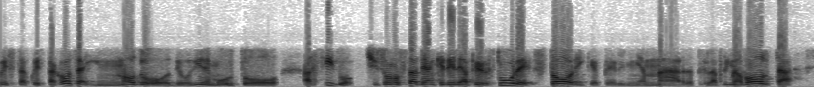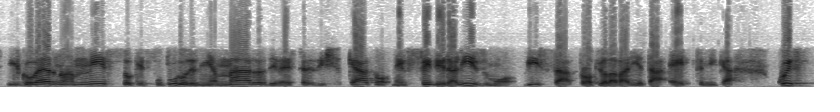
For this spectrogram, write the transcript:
questa, questa, cosa in modo, devo dire, molto assiduo. Ci sono state anche delle aperture storiche per il Myanmar, per la prima volta il governo ha ammesso che il futuro del Myanmar deve essere ricercato nel federalismo, vista proprio la varietà etnica. Questo,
